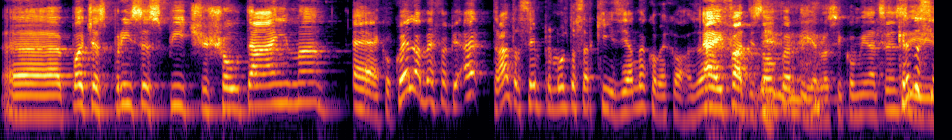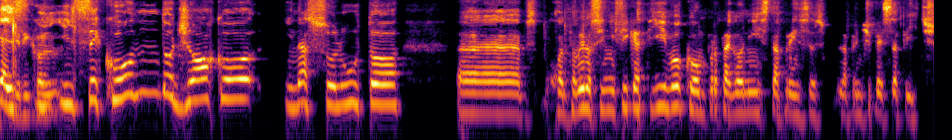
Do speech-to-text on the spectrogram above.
Eh, poi c'è Princess Peach Showtime. Ecco, quello a me fa piacere. Eh, tra l'altro, sempre molto Sarkisian come cosa. Eh, infatti, stavo per dirlo. Si combinazione Credo si, sia si il, ricol- il secondo gioco in assoluto, eh, quantomeno significativo, con protagonista Princess- la principessa Peach.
